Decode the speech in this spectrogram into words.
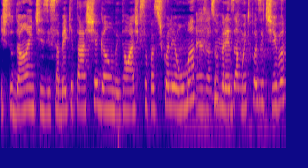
estudantes e saber que está chegando. Então, acho que se eu fosse escolher uma Exatamente. surpresa muito positiva,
